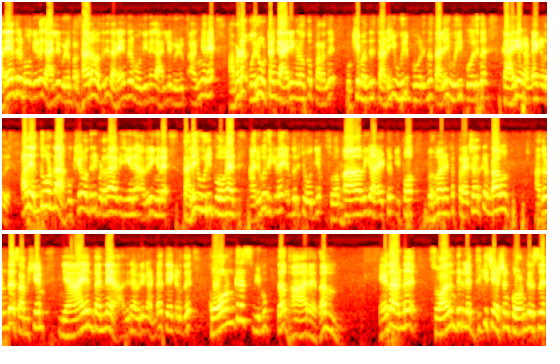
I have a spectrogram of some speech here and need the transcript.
നരേന്ദ്രമോദിയുടെ കാലിൽ വീഴും പ്രധാനമന്ത്രി നരേന്ദ്രമോദിയുടെ കാലിൽ വീഴും. അങ്ങനെ അവിടെ ഒരു കൂട്ടം കാര്യങ്ങളൊക്കെ പറഞ്ഞ് മുഖ്യമന്ത്രി തടി ഊരി പോരുന്ന തല പോരുന്ന കാര്യം കണ്ടേക്കണത്. അത് എന്തുകൊണ്ടാ മുഖ്യമന്ത്രി പിണറായി വിജയനെ അവരിങ്ങനെ തലയൂരി പോകാൻ അനുവദിക്കണേ എന്നൊരു ചോദ്യം സ്വാഭാവികമായിട്ടും ഇപ്പോൾ ബഹുമാനപ്പെട്ട പ്രേക്ഷകർക്ക് ഉണ്ടാവും. അതുകൊണ്ട് സംശയം ന്യായം തന്നെ അതിനവർ കണ്ടെത്തിയേക്കുന്നത് കോൺഗ്രസ് വിമുക്ത ഭാരതം. ഏതാണ്ട് സ്വാതന്ത്ര്യ ലബ്ധിക്ക് ശേഷം കോൺഗ്രസ്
